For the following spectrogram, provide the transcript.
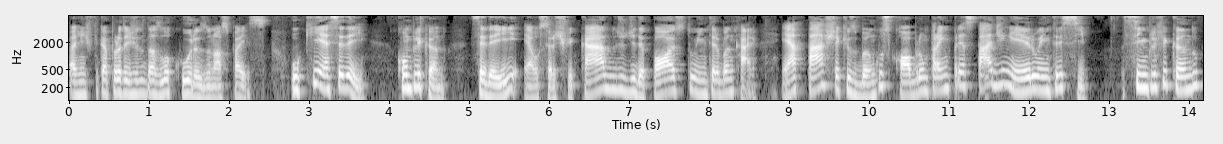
a gente fica protegido das loucuras do nosso país. O que é CDI? Complicando. CDI é o Certificado de Depósito Interbancário. É a taxa que os bancos cobram para emprestar dinheiro entre si. Simplificando,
